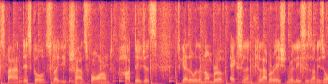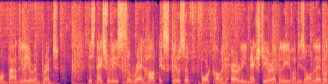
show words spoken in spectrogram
Span Disco, Slightly Transformed, Hot Digits, together with a number of excellent collaboration releases on his own Bandolier imprint. This next release is a red hot exclusive, forthcoming early next year, I believe, on his own label.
